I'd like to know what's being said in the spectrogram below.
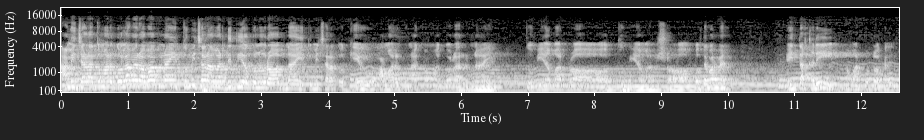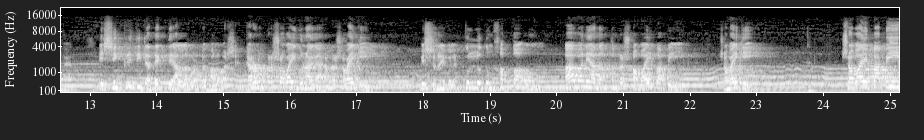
আমি ছাড়া তোমার গোলামের অভাব নাই, তুমি ছাড়া আমার দ্বিতীয় কোনো রব নাই, তুমি ছাড়া তো কেউ আমার গুনাহ ক্ষমা করার নাই। তুমি আমার রব, তুমি আমার সব। বলতে পারবেন? এই তাকরির আমার পটুয়াখালী ভাই এই স্বীকৃতিটা দেখতে আল্লাহ বড্ড ভালোবাসেন। কারণ আমরা সবাই গুণাগার আমরা সবাই কি? বিশ্ব নয় বলেন, কুল্লুকুম খাত্তাউন বা বানি আদম, তোমরা সবাই পাপি। সবাই কি? সবাই পাপী।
